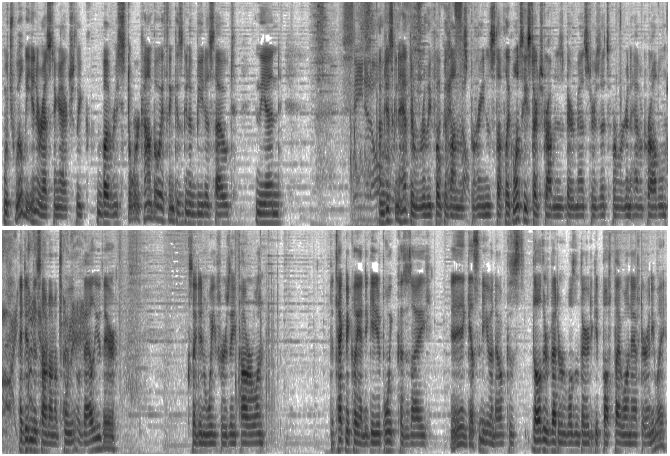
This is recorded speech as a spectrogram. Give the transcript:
Which will be interesting actually, but restore combo I think is going to beat us out in the end. I'm just gonna have to really focus on this Braenn and stuff. Like once he starts dropping his bear masters, that's where we're gonna have a problem. I did miss out on a point of value there because I didn't wait for his eight power one. But technically, I negated a point because I, I guess it evened out because the other veteran wasn't there to get buffed by one after anyway.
